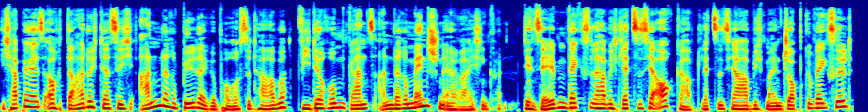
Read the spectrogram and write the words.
Ich habe ja jetzt auch dadurch, dass ich andere Bilder gepostet habe, wiederum ganz andere Menschen erreichen können. Denselben Wechsel habe ich letztes Jahr auch gehabt. Letztes Jahr habe ich meinen Job gewechselt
